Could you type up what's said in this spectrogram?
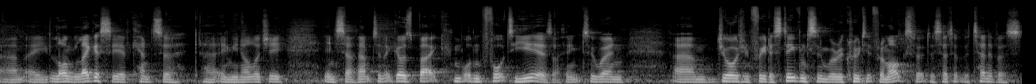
um, a long legacy of cancer uh, immunology in Southampton that goes back more than 40 years, I think, to when um, George and Frida Stevenson were recruited from Oxford to set up the Tenevis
